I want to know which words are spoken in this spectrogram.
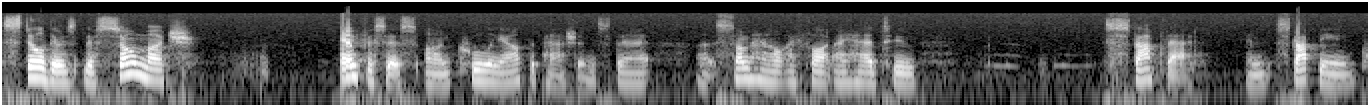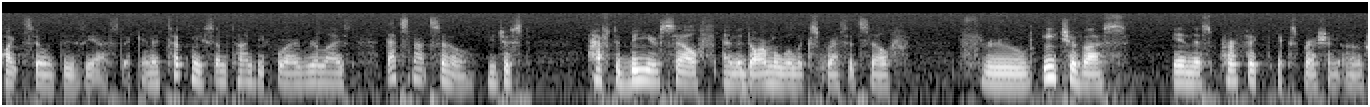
still there's, there's so much emphasis on cooling out the passions that uh, somehow I thought I had to stop that and stop being quite so enthusiastic. And it took me some time before I realized that's not so. You just have to be yourself and the Dharma will express itself through each of us in this perfect expression of,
